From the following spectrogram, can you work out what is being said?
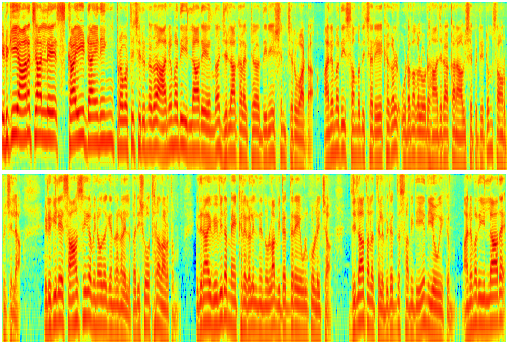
ഇടുക്കി ആനച്ചാലിലെ സ്കൈ ഡൈനിങ് പ്രവർത്തിച്ചിരുന്നത് അനുമതിയില്ലാതെയെന്ന് ജില്ലാ കളക്ടർ ദിനേശൻ ചെറുവാട്ട. അനുമതി സംബന്ധിച്ച രേഖകൾ ഉടമകളോട് ഹാജരാക്കാൻ ആവശ്യപ്പെട്ടിട്ടും സമർപ്പിച്ചില്ല. ഇടുക്കിയിലെ സാഹസിക വിനോദ കേന്ദ്രങ്ങളിൽ പരിശോധന നടത്തും. ഇതിനായി വിവിധ മേഖലകളിൽ നിന്നുള്ള വിദഗ്ധരെ ഉൾക്കൊള്ളിച്ച് ജില്ലാതലത്തിൽ വിദഗ്ധ സമിതിയെ നിയോഗിക്കും. അനുമതിയില്ലാതെ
